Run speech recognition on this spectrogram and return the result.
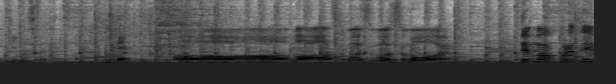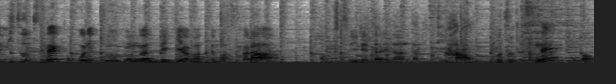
て言いますかね。こんな感じでああわあすごいすごいすごい。でまあこれで一つねここに空間が出来上がってますから、入れたりなんだりっていうはい。ことですね、結構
